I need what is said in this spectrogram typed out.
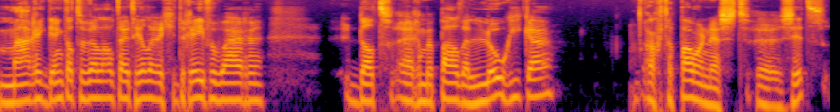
maar ik denk dat we wel altijd heel erg gedreven waren dat er een bepaalde logica achter PowerNest uh, zit.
